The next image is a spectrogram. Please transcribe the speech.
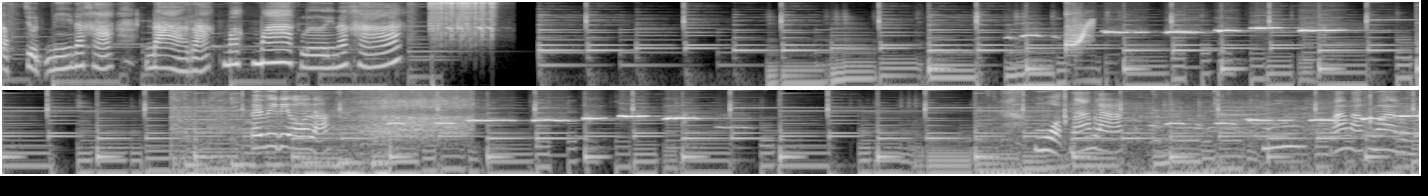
กับจุดนี้นะคะ น่ารักมากๆเลยนะคะ หมวกน่ารักอืมน่ารักมากเลย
